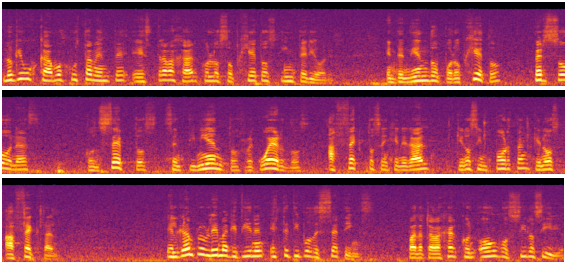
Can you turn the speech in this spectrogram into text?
lo que buscamos justamente es trabajar con los objetos interiores, entendiendo por objeto personas, conceptos, sentimientos, recuerdos, afectos en general que nos importan, que nos afectan. El gran problema que tienen este tipo de settings para trabajar con hongos psilocibios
